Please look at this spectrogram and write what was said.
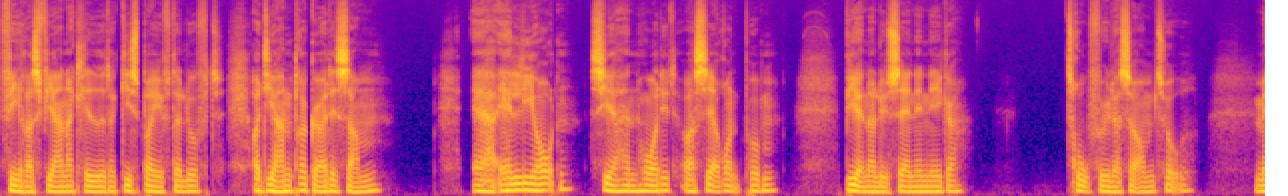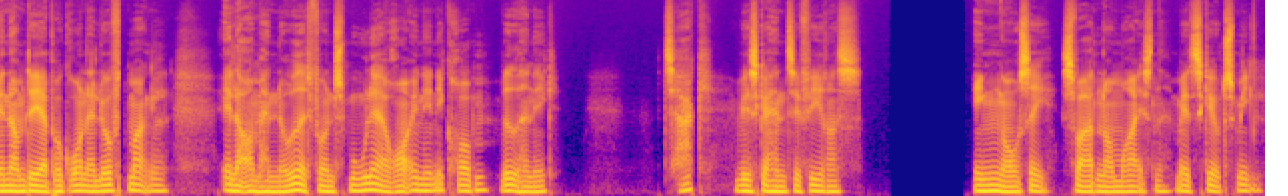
Firas fjerner klædet og gisper efter luft, og de andre gør det samme. Er alle i orden, siger han hurtigt og ser rundt på dem. Bjørn og Lysanne nikker. Tro føler sig omtoget. Men om det er på grund af luftmangel, eller om han nåede at få en smule af røgen ind i kroppen, ved han ikke. Tak, visker han til Firas. Ingen årsag, svarer den omrejsende med et skævt smil.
